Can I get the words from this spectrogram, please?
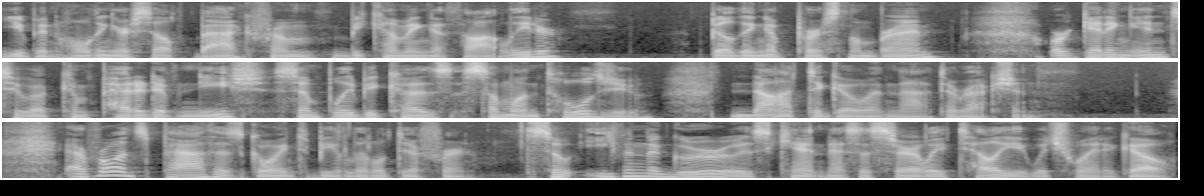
you've been holding yourself back from becoming a thought leader? Building a personal brand or getting into a competitive niche simply because someone told you not to go in that direction. Everyone's path is going to be a little different, so even the gurus can't necessarily tell you which way to go.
